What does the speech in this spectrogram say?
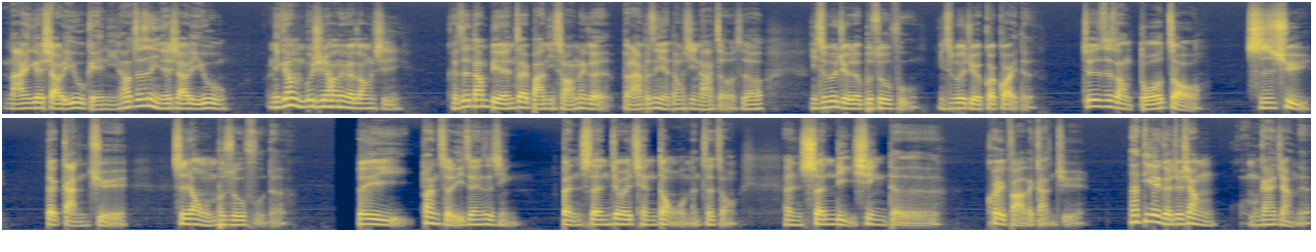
拿一个小礼物给你，然后这是你的小礼物，你根本不需要那个东西。可是当别人在把你手上那个本来不是你的东西拿走的时候，你是不是觉得不舒服？你是不是觉得怪怪的？就是这种夺走、失去。的感觉是让我们不舒服的，所以断舍离这件事情本身就会牵动我们这种很生理性的匮乏的感觉。那第二个，就像我们刚才讲的，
